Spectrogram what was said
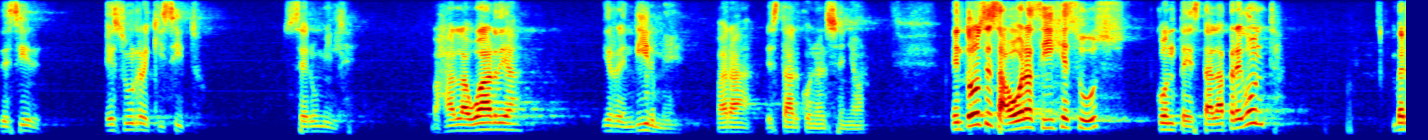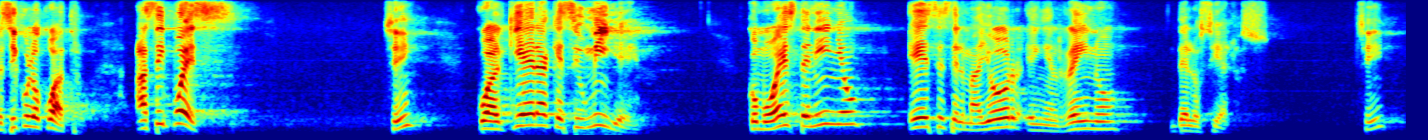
decir, es un requisito ser humilde, bajar la guardia y rendirme para estar con el Señor. Entonces ahora sí Jesús contesta la pregunta. Versículo 4. Así pues, ¿sí? Cualquiera que se humille como este niño, ese es el mayor en el reino de los cielos. ¿Sí?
